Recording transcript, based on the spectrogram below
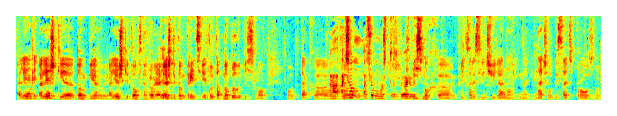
Олег, Олежке том первый, Олежке том второй, Олежке том третий. Это вот одно было письмо. Вот, и так... А в... о чем, о чем может В разговаривать? письмах э, к Александру Васильевичу я на- на- начал писать прозу,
